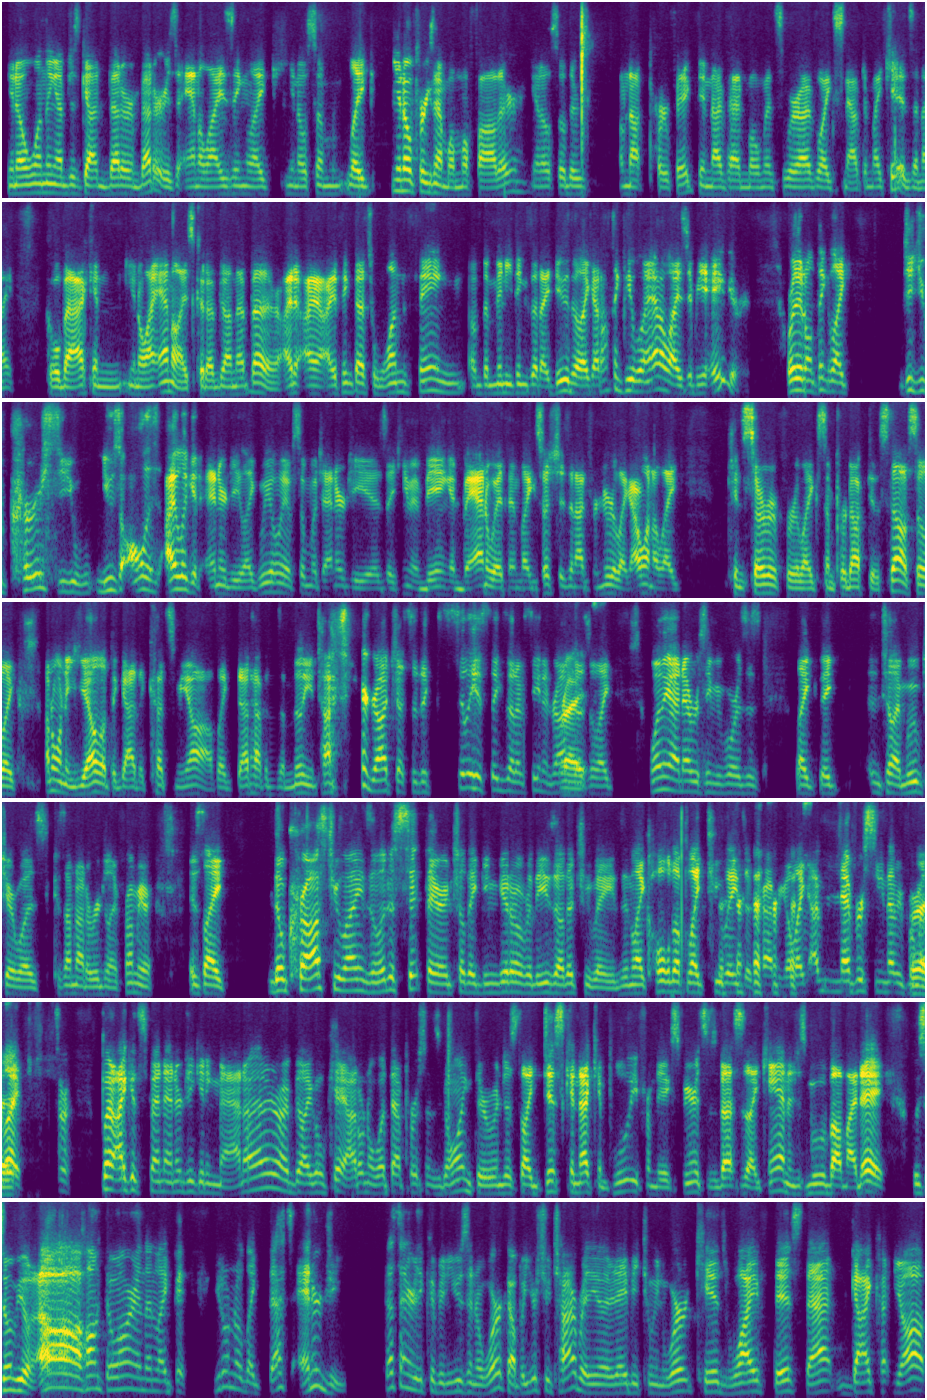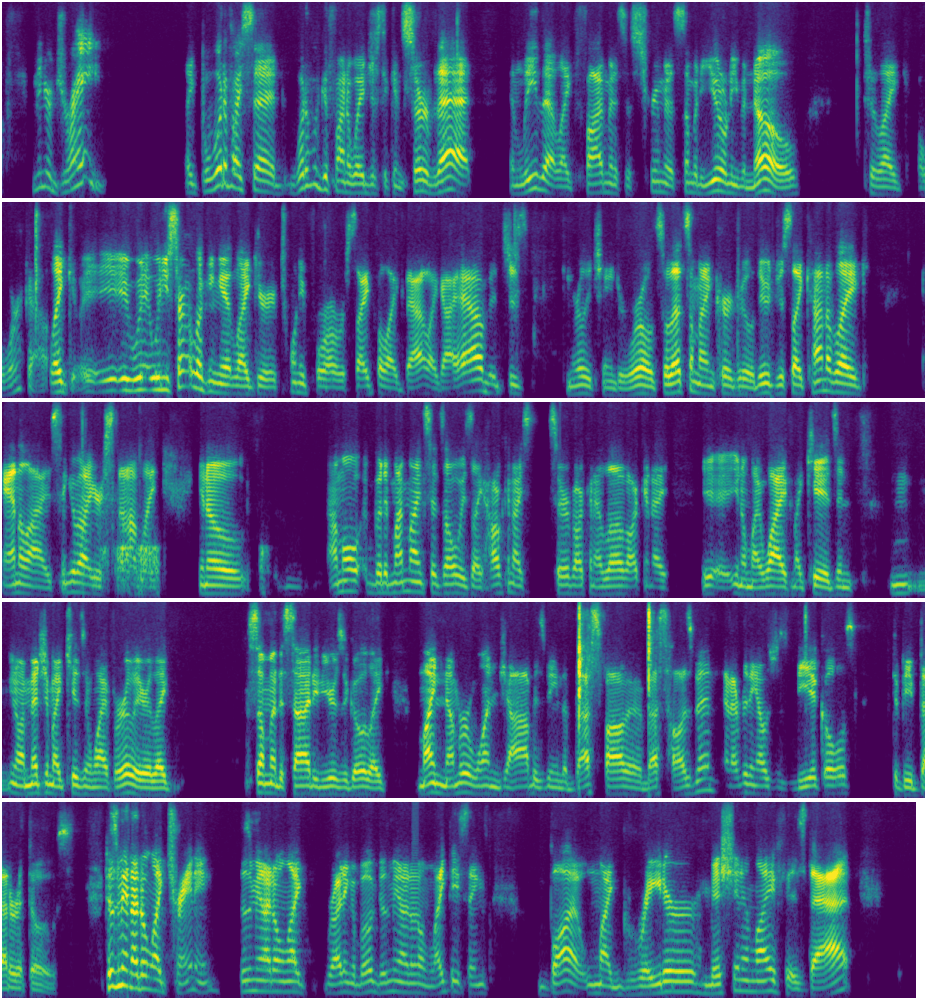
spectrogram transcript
You know, one thing I've just gotten better and better is analyzing like, you know, some like, you know, for example, I'm a father, you know, so there's I'm not perfect, and I've had moments where I've like snapped at my kids, and I go back and you know I analyze could I've done that better. I, I, I think that's one thing of the many things that I do that like I don't think people analyze their behavior, or they don't think like did you curse? Did you use all this? I look at energy like we only have so much energy as a human being and bandwidth, and like especially as an entrepreneur, like I want to like conserve it for like some productive stuff. So like I don't want to yell at the guy that cuts me off. Like that happens a million times here in Rochester. The silliest things that I've seen in Rochester. Right. Like one thing I never seen before is this like they until I moved here was because I'm not originally from here, is like they'll cross two lanes and they'll just sit there until they can get over these other two lanes and like hold up like two lanes of traffic. like I've never seen that before right. in my life. So, but I could spend energy getting mad at it, or I'd be like, okay, I don't know what that person's going through, and just like disconnect completely from the experience as best as I can, and just move about my day. But some you, like, oh, honk the horn, and then like you don't know, like that's energy. That's energy that could be used in a workout, but you're too tired by the other day between work, kids, wife, this, that, guy cut you off, and then you're drained. Like, but what if I said, what if we could find a way just to conserve that and leave that like five minutes of screaming at somebody you don't even know to like a workout? Like, it, it, when you start looking at like your 24 hour cycle like that, like I have, it just can really change your world. So that's something I encourage people to do. Just like kind of like analyze, think about your stuff. Like, you know, I'm all, but in my mindset's always like, how can I serve? How can I love? How can I, you know, my wife, my kids, and mm, you know, I mentioned my kids and wife earlier. Like, someone decided years ago, like my number one job is being the best father and best husband, and everything else just vehicles to be better at those. Doesn't mean I don't like training. Doesn't mean I don't like writing a book. Doesn't mean I don't like these things. But my greater mission in life is that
